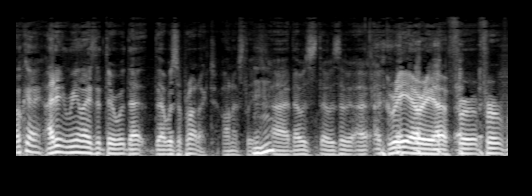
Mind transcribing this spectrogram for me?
Okay, I didn't realize that there were that that was a product. Honestly, Mhm. uh, that was that was a, a gray area for for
